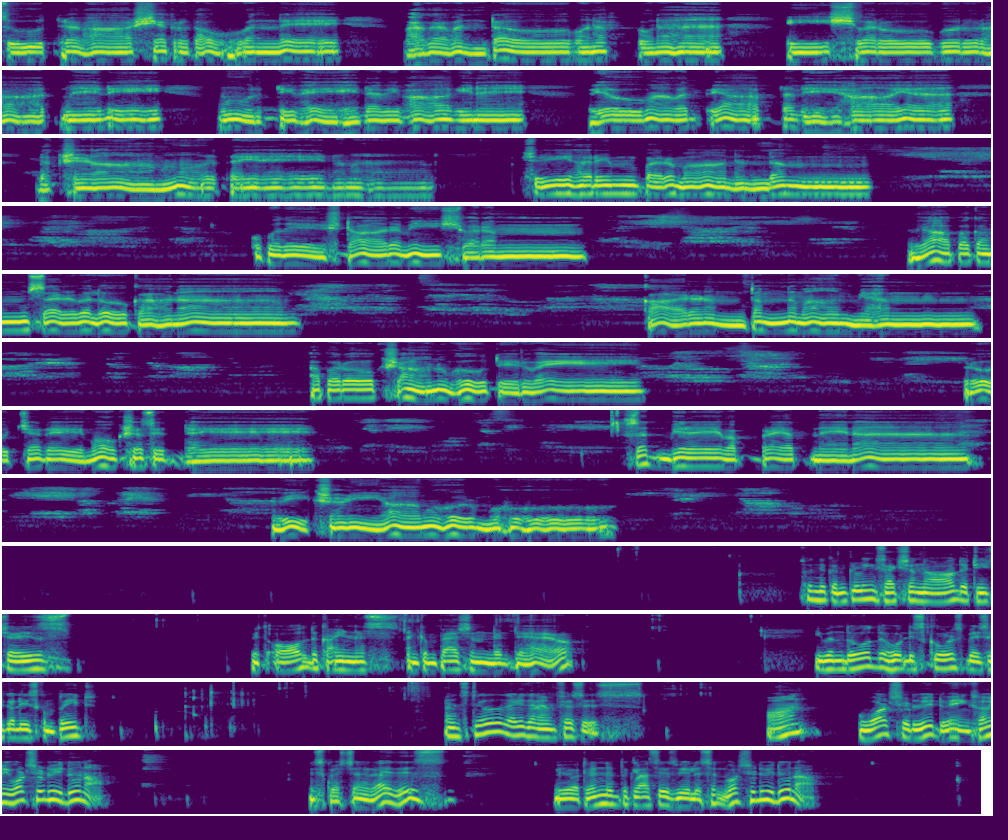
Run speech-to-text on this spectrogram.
सूत्रभाष्यकृतौ वन्दे भगवन्तौ पुनः पुनः ईश्वरो गुरुरात्मेदे मूर्तिभेदविभागिने व्योमवद्व्याप्तदेहाय दक्षिणामूर्तये नमः। श्रीहरिं परमानन्दम्। उपदेष्टारमीश्वरम् व्यापकं सर्वलोकानां। कारणं तं नमाम्यहम्। अपरोक्षानुभूतिर्वै। प्रोच्यते मोक्षसिद्धये। सद्भिरेव प्रयत्नेन वीक्षणीया मुहुर्मुहुः So in the concluding section now, the teacher is with all the kindness and compassion that they have, even though the whole discourse basically is complete, and still there is an emphasis on what should we doing. Swami, what should we do now? This question arises. We have attended the classes, we have listened. What should we do now?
